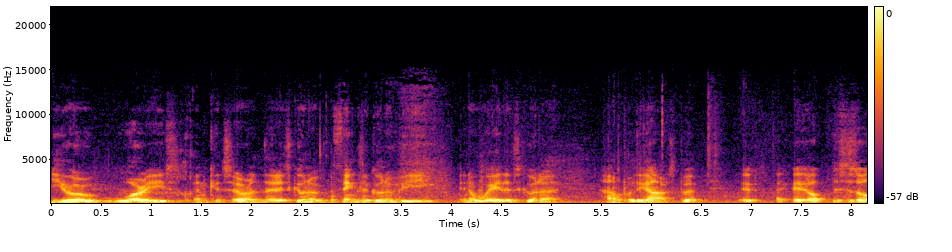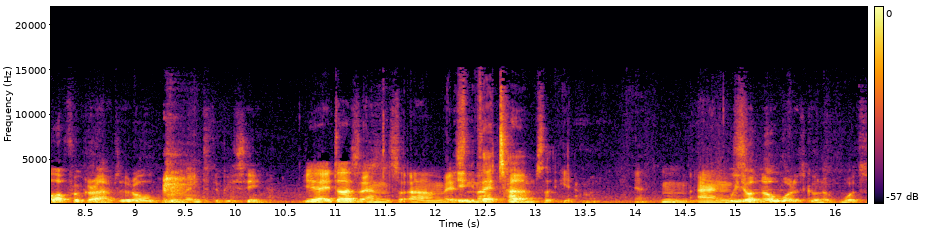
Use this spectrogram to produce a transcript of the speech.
You're worried and concerned that it's going to things are going to be in a way that's going to hamper the arts. But it, it, this is all up for grabs. It all remains to be seen. Yeah, it does, and um, it's If no- they're terms that yeah. yeah. mm, and We don't know what it's going to what's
